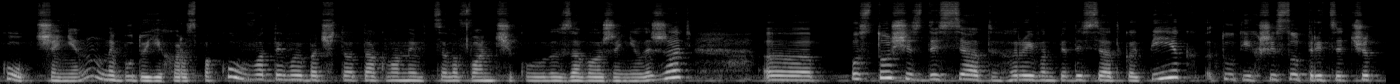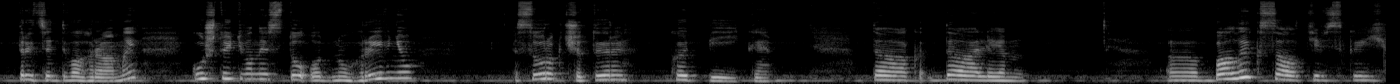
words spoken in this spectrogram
Копчені, ну, не буду їх розпаковувати, вибачте, так вони в целофанчику заважені лежать. Е, По 160 гривень 50 копійок, тут їх 632 грами, коштують вони 101 гривню 44 копійки. Так, далі. Е, Балик салтівський.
